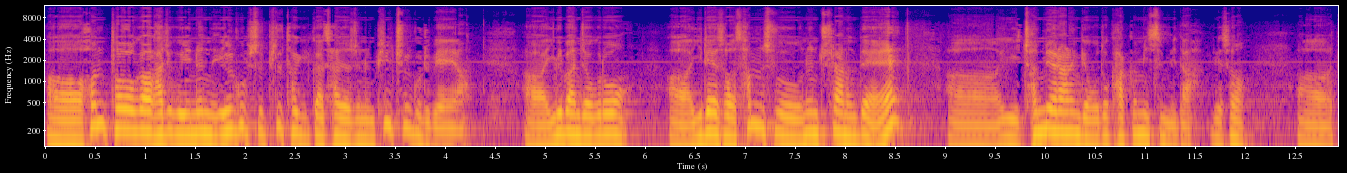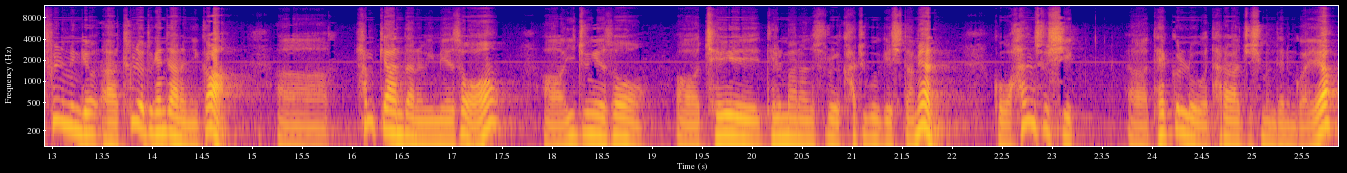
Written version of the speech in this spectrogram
어, 헌터가 가지고 있는 일곱 수 필터기가 찾아주는 필출 그룹이에요. 어, 일반적으로 어, 1에서 3수는 출하는데 어, 이 전멸하는 경우도 가끔 있습니다. 그래서 어, 틀리는 겨, 아, 틀려도 괜찮으니까 어, 함께 한다는 의미에서 어, 이 중에서 어, 제외될 만한 수를 가지고 계시다면 그 한 수씩 어, 댓글로 달아주시면 되는 거예요.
